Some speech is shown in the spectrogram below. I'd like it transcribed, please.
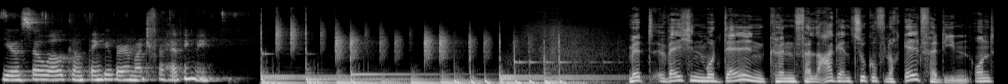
You're so welcome. Thank you very much for having me. Mit welchen Modellen können Verlage in Zukunft noch Geld verdienen? Und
